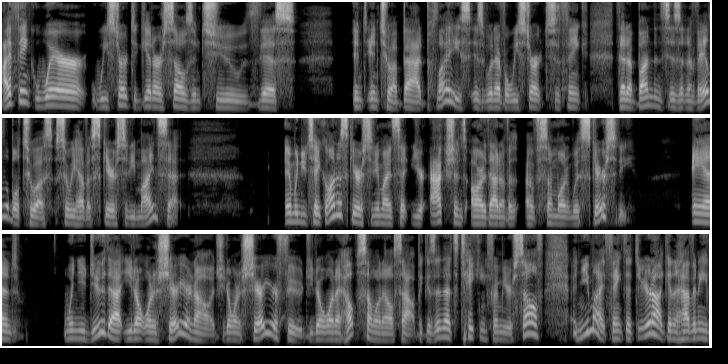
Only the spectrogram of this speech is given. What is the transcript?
I think where we start to get ourselves into this in, into a bad place is whenever we start to think that abundance isn't available to us, so we have a scarcity mindset. And when you take on a scarcity mindset, your actions are that of a, of someone with scarcity. And when you do that, you don't want to share your knowledge. You don't want to share your food. You don't want to help someone else out because then that's taking from yourself. And you might think that you're not going to have any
